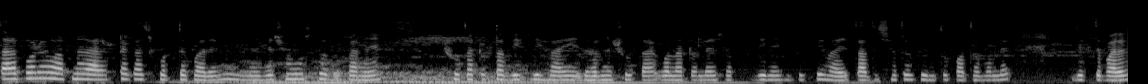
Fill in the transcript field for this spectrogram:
তারপরেও আপনার আরেকটা কাজ করতে পারেন, যে সমস্ত দোকানে সুতা টুতা বিক্রি হয়, এই ধরনের সুতা গলা টলা এসব জিনিস বিক্রি হয়, তাদের সাথেও কিন্তু কথা বলে দেখতে পারেন।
